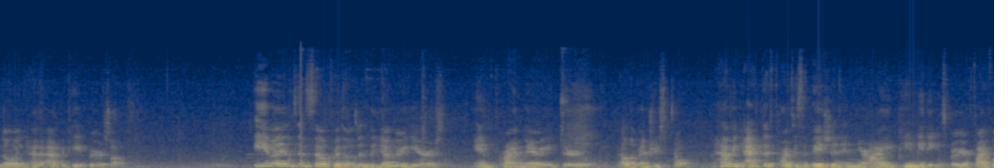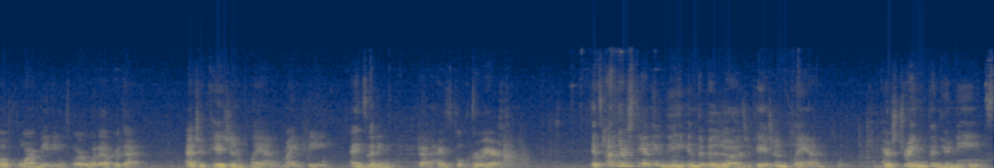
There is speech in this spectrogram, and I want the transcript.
knowing how to advocate for yourself. Even and so for those in the younger years, in primary through elementary school, having active participation in your IEP meetings or your 504 meetings or whatever that education plan might be exiting that high school career. It's understanding the individual education plan, your strengths and your needs,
